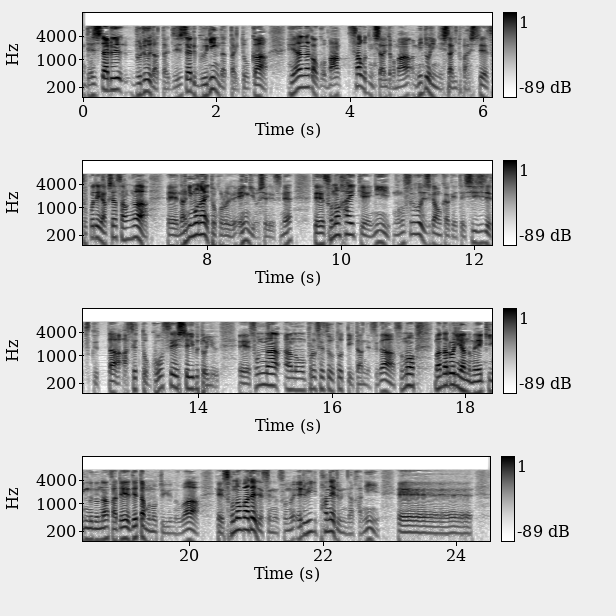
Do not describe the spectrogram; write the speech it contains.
デジタルブルーだったりデジタルグリーンだったりとか部屋の中をこう真っ青にしたりとか、ま、緑にしたりとかしてそこで役者さんが、え何もないところで演技をしてですね。でその背景にものすごい時間をかけて CG で作ったアセットを合成していくという、えそんなあのプロセスをとっていたんですがそのマンダロリアンのメイキングの中で出たものというのは、えその場でですねその LED パネルの中に、えー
